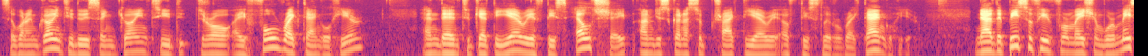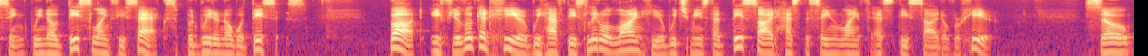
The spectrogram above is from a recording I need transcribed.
So what I'm going to do is I'm going to draw a full rectangle here, and then to get the area of this L shape, I'm just going to subtract the area of this little rectangle here. Now the piece of information we're missing, we know this length is x, but we don't know what this is. But if you look at here, we have this little line here, which means that this side has the same length as this side over here. So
